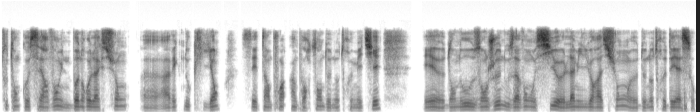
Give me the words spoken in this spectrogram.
tout en conservant une bonne relation avec nos clients. C'est un point important de notre métier. Et dans nos enjeux, nous avons aussi l'amélioration de notre DSO.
